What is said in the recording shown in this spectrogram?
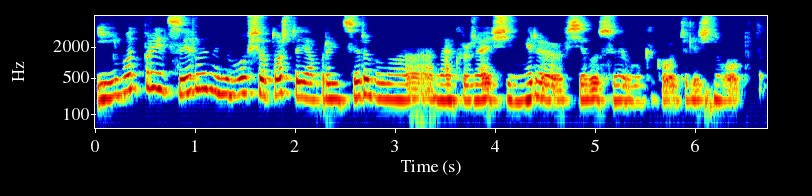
и вот проецирую на него все то, что я проецировала на окружающий мир в силу своего какого-то личного опыта.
